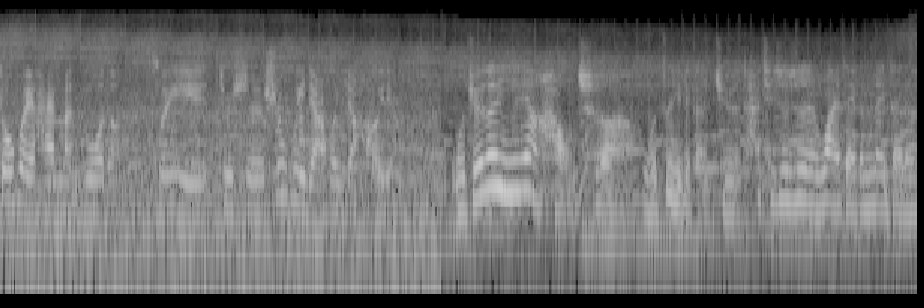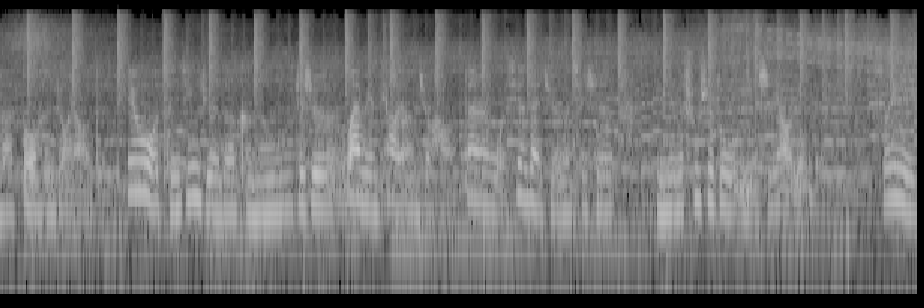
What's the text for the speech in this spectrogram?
都会还蛮多的，所以就是舒服一点会比较好一点。我觉得一辆好车啊，我自己的感觉，它其实是外在跟内在的都很重要的。因为我曾经觉得可能就是外面漂亮就好，但是我现在觉得其实里面的舒适度也是要有的。所以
